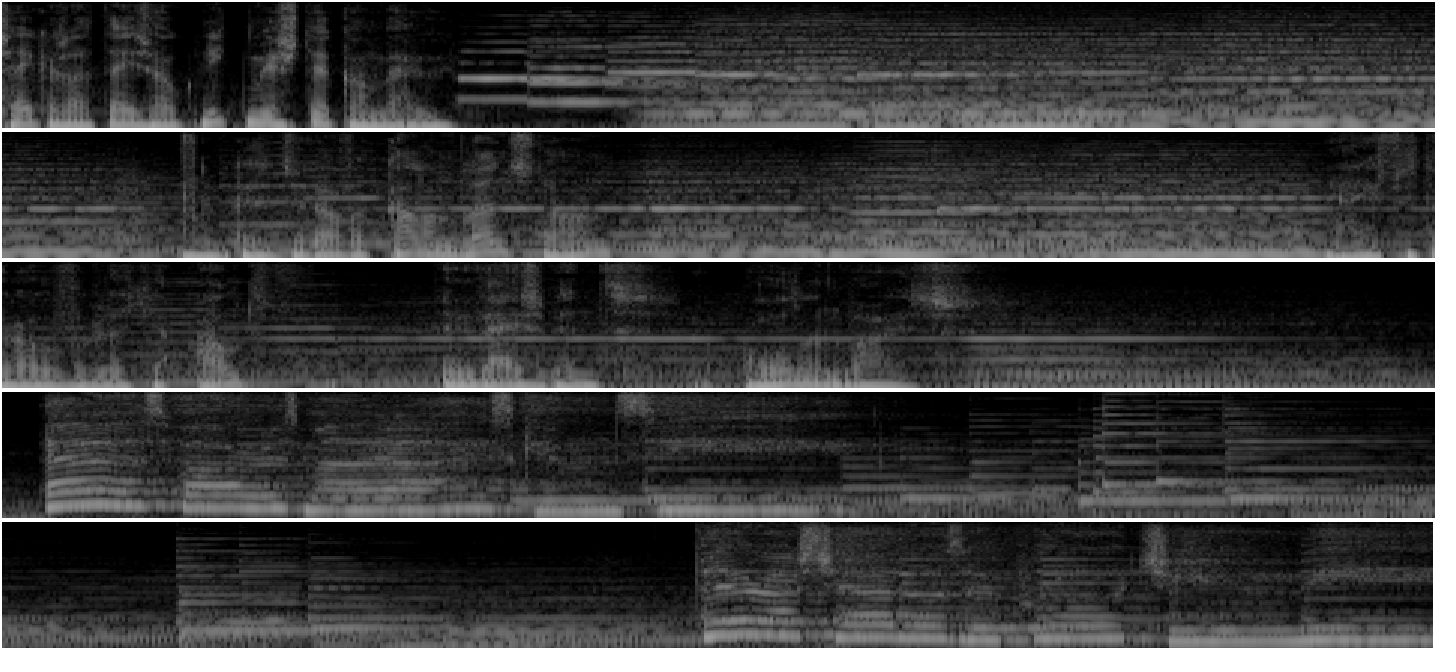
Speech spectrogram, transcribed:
zeker dat deze ook niet meer stuk kan bij u. Dan heb ik het natuurlijk over Callum Blundstone. Hij heeft het erover dat je oud en wijs bent. Old and wise. As far as my eyes can see... There are shadows approaching me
